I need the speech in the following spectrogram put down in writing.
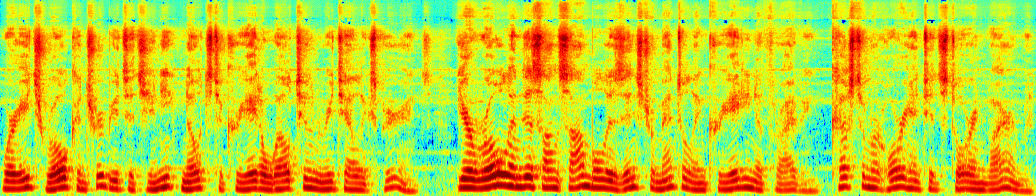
where each role contributes its unique notes to create a well tuned retail experience. Your role in this ensemble is instrumental in creating a thriving, customer oriented store environment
